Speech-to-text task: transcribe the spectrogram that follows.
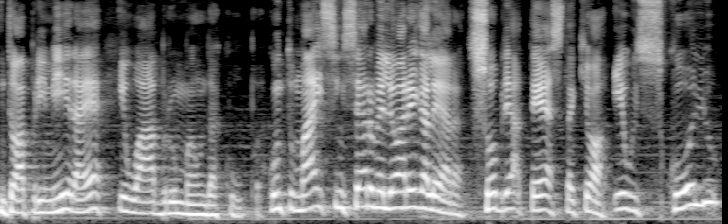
Então a primeira é eu abro mão da culpa. Quanto mais sincero melhor, hein, galera? Sobre a testa aqui, ó, eu escolho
